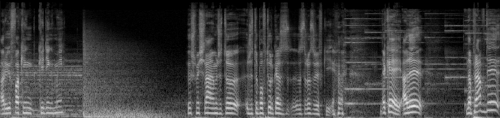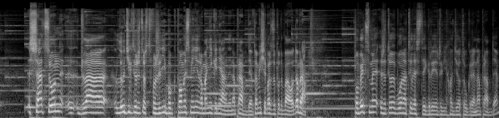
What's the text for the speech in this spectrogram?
Are you fucking kidding me? Już myślałem, że to, że to powtórka z, z rozrywki. Okej, ale naprawdę szacun y, dla ludzi, którzy to stworzyli, bo pomysł mieli normalnie genialny, naprawdę. To mi się bardzo podobało. Dobra, powiedzmy, że to by było na tyle z tej gry, jeżeli chodzi o tą grę, naprawdę.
